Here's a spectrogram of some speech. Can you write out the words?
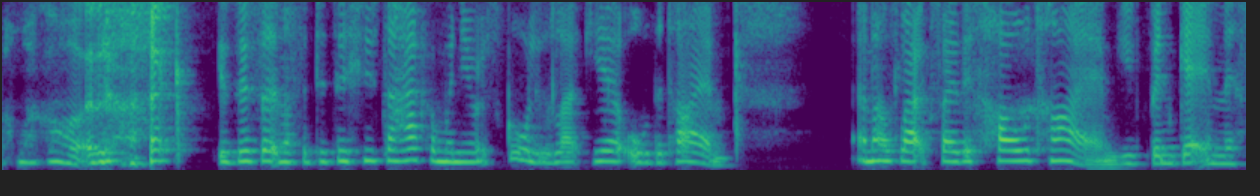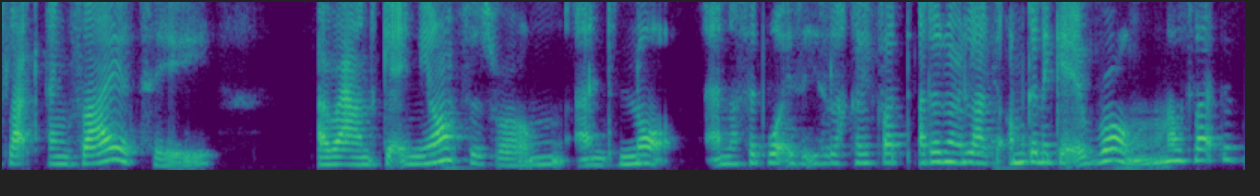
Oh my god, like is this? And I said, did this used to happen when you were at school? He was like, yeah, all the time. And I was like, so this whole time you've been getting this like anxiety around getting the answers wrong and not. And I said, what is it? He's like, if I, I don't know, like I'm going to get it wrong. And I was like, there's,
